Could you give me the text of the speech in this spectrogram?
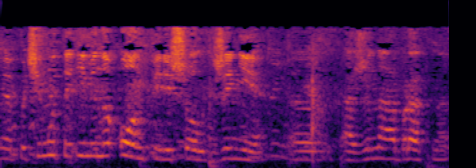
э, почему-то именно он перешел к жене, э, а жена обратно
